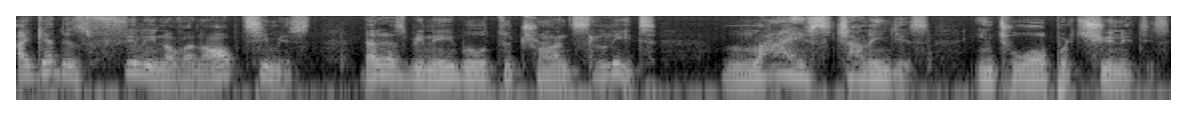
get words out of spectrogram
I get this feeling of an optimist that has been able to translate life's challenges into opportunities,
